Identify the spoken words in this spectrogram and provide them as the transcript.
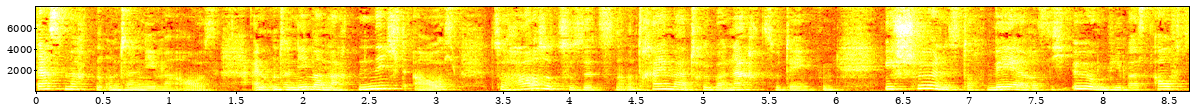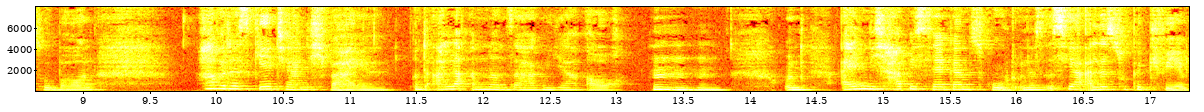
Das macht ein Unternehmer aus. Ein Unternehmer macht nicht aus, zu Hause zu sitzen und dreimal drüber nachzudenken, wie schön es doch wäre, sich irgendwie was aufzubauen. Aber das geht ja nicht, weil. Und alle anderen sagen ja auch, hm, hm, hm. und eigentlich habe ich es ja ganz gut und es ist ja alles so bequem.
